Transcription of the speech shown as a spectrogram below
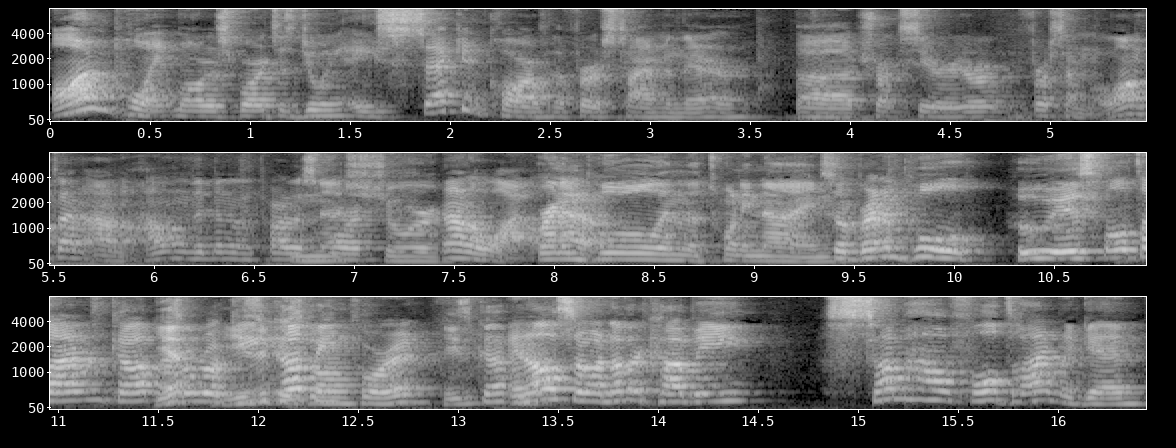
On Point Motorsports is doing a second car for the first time in their uh, truck series, or first time in a long time. I don't know how long they've been in the part of the Not sport. sure. Not a while. Brennan know. Poole in the 29. So Brennan Poole, who is full time in Cup as Yep, a rookie, he's a cuppy. going for it. He's a cuppy. And also another Cubby, somehow full time again.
